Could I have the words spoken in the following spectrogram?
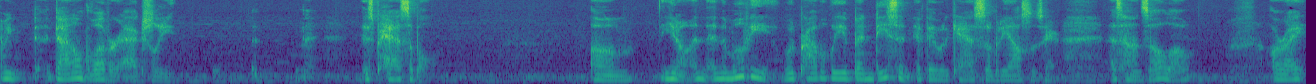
I mean Donald Glover actually is passable. Um, you know, and, and the movie would probably have been decent if they would have cast somebody else's hair as Han Solo. All right,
